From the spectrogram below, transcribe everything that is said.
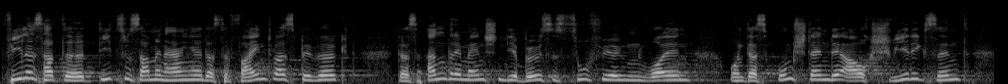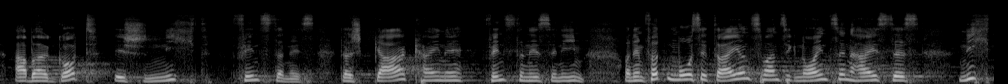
Vieles hat die Zusammenhänge, dass der Feind was bewirkt, dass andere Menschen dir Böses zufügen wollen und dass Umstände auch schwierig sind, aber Gott ist nicht Finsternis. Da ist gar keine Finsternis in ihm. Und im 4. Mose 23, 19 heißt es, nicht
